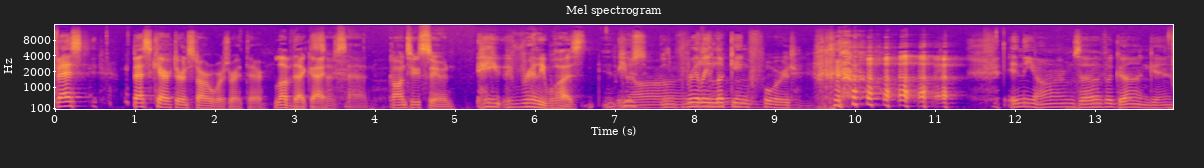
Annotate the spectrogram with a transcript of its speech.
best best character in Star Wars right there. Love that guy. So sad. Gone too soon. he, really was. He was really looking forward. in the arms of a Gungan.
